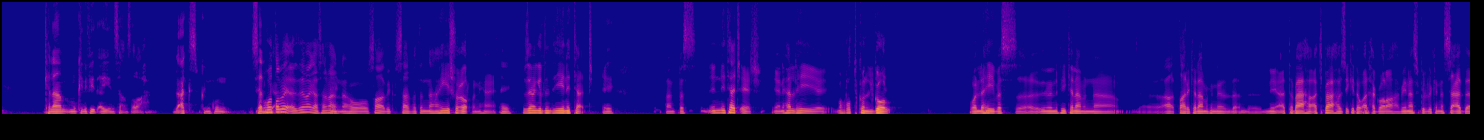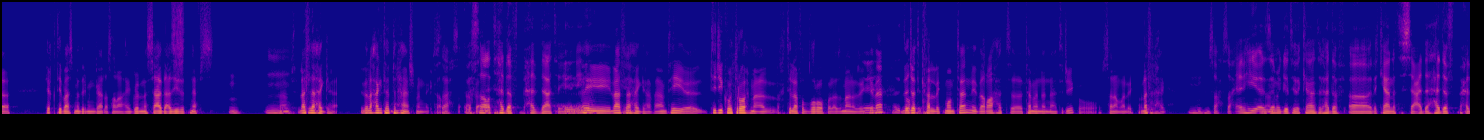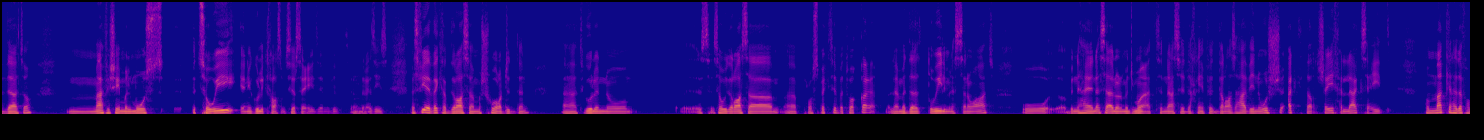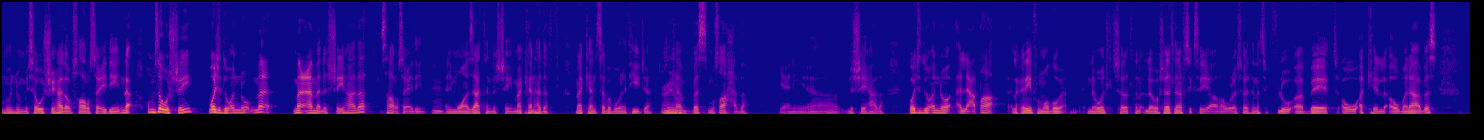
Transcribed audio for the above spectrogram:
كلام ممكن يفيد أي إنسان صراحة بالعكس ممكن يكون سلبي هو. طبيعي زي ما قال سلمان إيه. إنه هو صادق في سالفة إنها هي شعور في النهاية إيه. وزي ما قلت أنت هي نتاج إيه. فهمت بس النتاج إيش؟ يعني هل هي المفروض تكون الجول ولا هي بس آه، لأن في كلام انه آه، طاري كلامك إن إني أتبعها أتبعها وزي كذا وألحق وراها. في ناس يقول لك إن السعاده في اقتباس ما أدري من قاله صراحة. يقول إن السعاده عزيزة نفس. فهمت؟ لا تلاحقها. إذا لحقتها بتنحاش منك ترى. صح صح. إذا صارت هدف بحد ذاته يعني. اي إيه، لا تلاحقها. فهمت؟ هي تجيك وتروح مع اختلاف الظروف والأزمان وزي إيه، كذا. إذا جتك خليك ممتن إذا راحت آه، تمنى إنها تجيك والسلام عليكم. لا تلحقها. صح صح. يعني هي زي ما قلت إذا كانت الهدف آه إذا كانت السعاده هدف بحد ذاته ما في شيء ملموس تسويه يعني يقول لك خلاص بتصير سعيد زي ما قلت عبد. العزيز. بس في ذكر دراسة مشهورة جدا آه تقول إنه سوي دراسة بروسبكتيف أتوقع لمدى طويل من السنوات. وبالنهاية سالوا مجموعة الناس اللي داخلين في الدراسة هذه إنه وش أكثر شيء خلاك سعيد؟ هم ما كان هدفهم إنهم يسووا الشيء هذا وصاروا سعيدين، لا هم سووا الشيء وجدوا إنه مع مع عمل الشيء هذا صاروا سعيدين، يعني موازاة للشيء ما كان هدف، ما كان سبب ونتيجة، أيوه. كان بس مصاحبة يعني آه للشيء هذا. فوجدوا إنه العطاء الغريب في الموضوع لو أنت شريت لو شريت لنفسك سيارة ولا شريت لنفسك فلو آه بيت أو أكل أو ملابس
